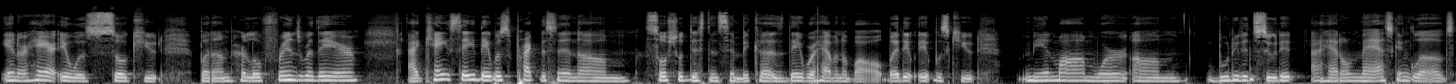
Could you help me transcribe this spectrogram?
in her hair. It was so cute. But um, her little friends were there. I can't say they was practicing um social distancing because they were having a ball, but it, it was cute me and mom were um, booted and suited. I had on mask and gloves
